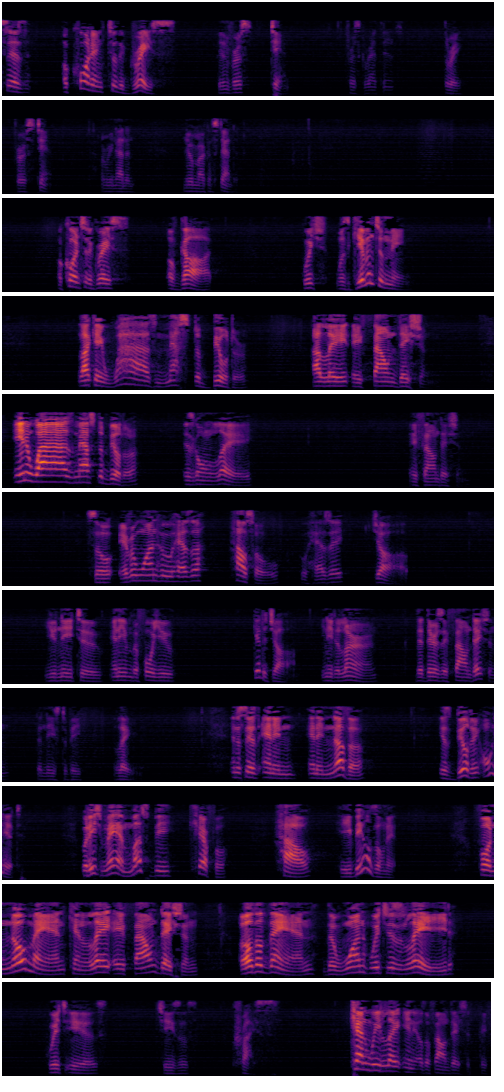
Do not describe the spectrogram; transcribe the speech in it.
It says, according to the grace, in verse 10. 1 Corinthians 3, verse 10. I'm reading out in New American Standard. According to the grace of God, which was given to me, like a wise master builder, I laid a foundation. Any wise master builder is going to lay a foundation. So, everyone who has a household, who has a job, you need to, and even before you get a job, you need to learn that there's a foundation that needs to be laid. And it says, and, in, and another is building on it. But each man must be careful how he builds on it. For no man can lay a foundation other than the one which is laid, which is Jesus Christ. Can we lay any other foundation, people?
